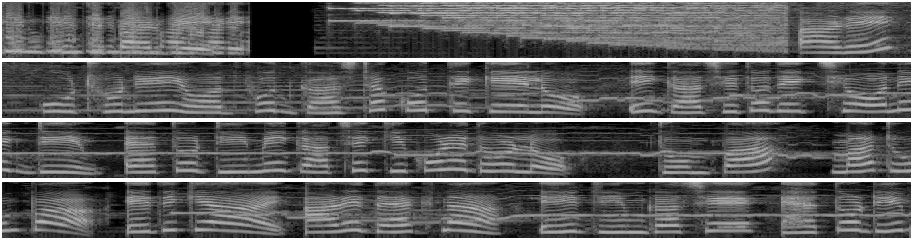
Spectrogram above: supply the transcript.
ডিম খেতে পারবে। আরে, উঠোনে এই অদ্ভুত গাছটা কোত্থেকে এলো? এই গাছে তো দেখছি অনেক ডিম। এত ডিম এই গাছে কি করে ধরলো? টুম্পা, মা টুম্পা, এদিকে আয়। আরে দেখ না, এই ডিম গাছে এত ডিম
